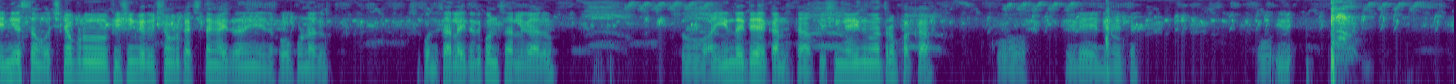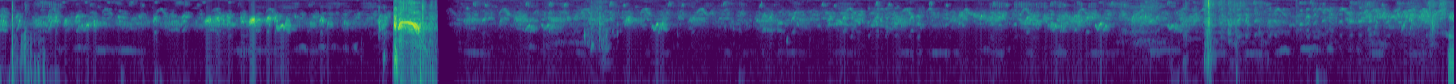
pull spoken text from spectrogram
ఏం చేస్తాం వచ్చినప్పుడు ఫిషింగ్ అయితే వచ్చినప్పుడు ఖచ్చితంగా అవుతుందని నేను హోప్ ఉండదు. సో కొన్నిసార్లు అవుతుంది కొన్నిసార్లు కాదు. సో అయ్యిందైతే కనుక ఫిషింగ్ అయింది మాత్రం పక్కా. సో ఇదే నేనైతే. సో ఇది సో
